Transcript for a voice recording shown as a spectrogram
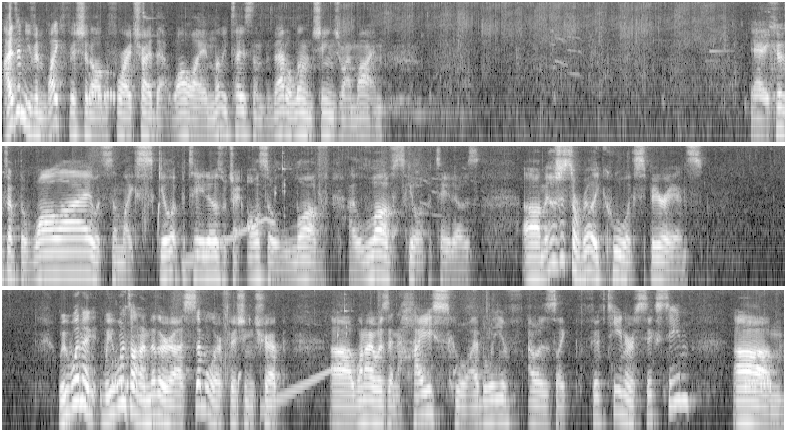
I didn't even like fish at all before I tried that walleye, and let me tell you something, that alone changed my mind. Yeah, he cooked up the walleye with some like skillet potatoes, which I also love. I love skillet potatoes. Um, it was just a really cool experience. We went a, we went on another uh, similar fishing trip uh, when I was in high school. I believe I was like 15 or 16. Um,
